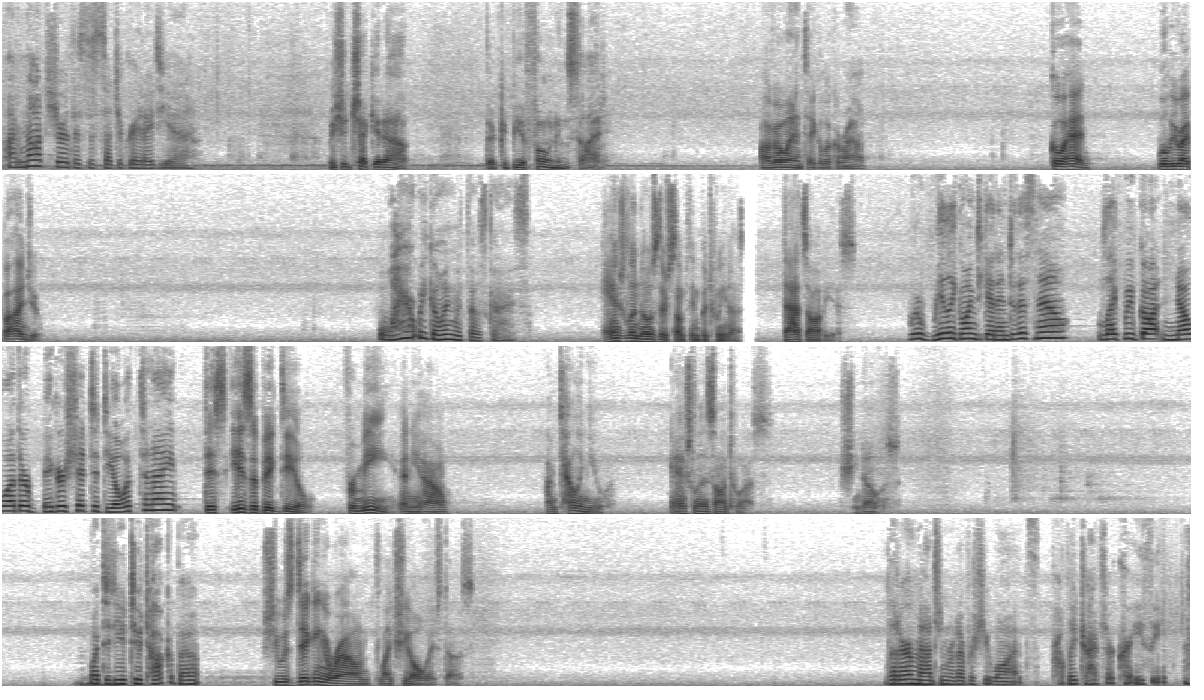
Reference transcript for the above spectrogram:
I'm not sure this is such a great idea. We should check it out. There could be a phone inside. I'll go in and take a look around. Go ahead. We'll be right behind you. Why aren't we going with those guys? Angela knows there's something between us. That's obvious. We're really going to get into this now? Like we've got no other bigger shit to deal with tonight? This is a big deal. For me, anyhow. I'm telling you, Angela is onto us. She knows. What did you two talk about? She was digging around like she always does. Let her imagine whatever she wants. Probably drives her crazy.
